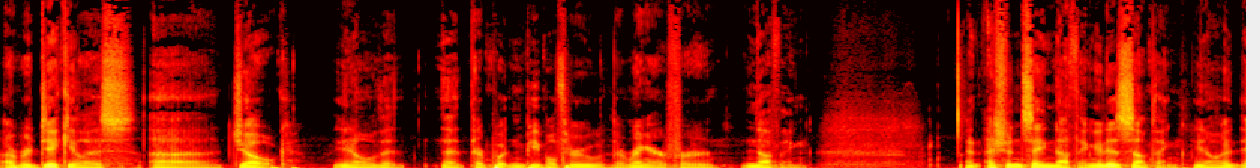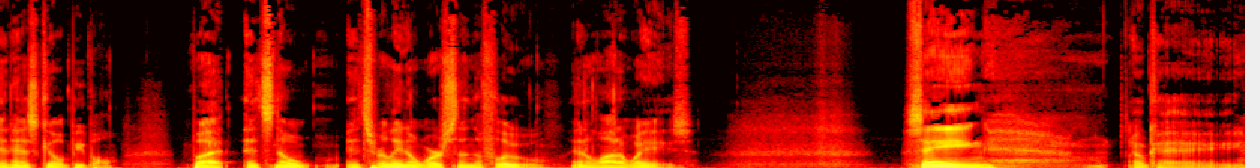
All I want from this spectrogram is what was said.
a ridiculous uh, joke. You know that that they're putting people through the ringer for nothing. I shouldn't say nothing. It is something. You know, it, it has killed people, but it's no. It's really no worse than the flu in a lot of ways. Saying, okay,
